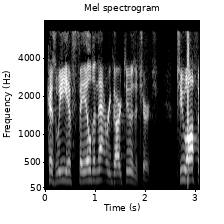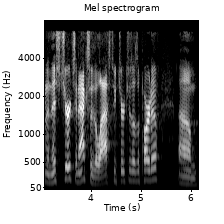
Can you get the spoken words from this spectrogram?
Because we have failed in that regard too as a church. Too often in this church, and actually the last two churches I was a part of, um,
